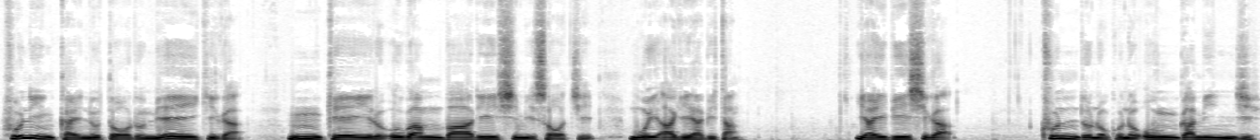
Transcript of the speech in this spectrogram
不人会ぬとおる名域がうんけいるうがんばりしみ装置むいあげやびたん。やいびいしがくんどのこのうんがみんじ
